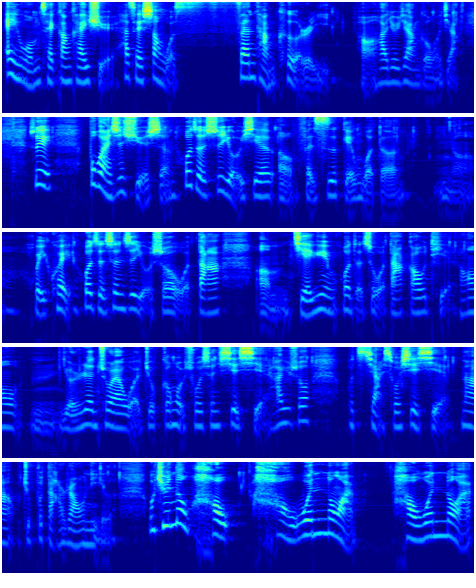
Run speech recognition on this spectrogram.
哎，我们才刚开学，他才上我三堂课而已。好，他就这样跟我讲。所以不管是学生，或者是有一些呃粉丝给我的。嗯，回馈或者甚至有时候我搭嗯捷运或者是我搭高铁，然后嗯有人认出来我就跟我说一声谢谢，他就说我只想说谢谢，那我就不打扰你了。我觉得那好好温暖，好温暖。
